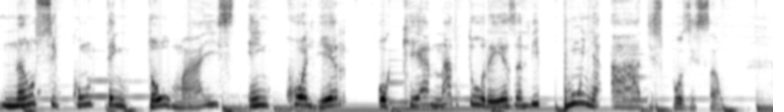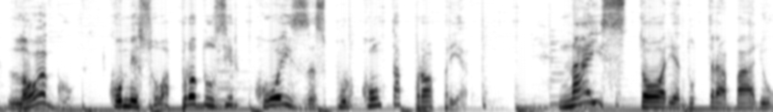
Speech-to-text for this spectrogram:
não se contentou mais em colher o que a natureza lhe punha à disposição. Logo, começou a produzir coisas por conta própria. Na história do trabalho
